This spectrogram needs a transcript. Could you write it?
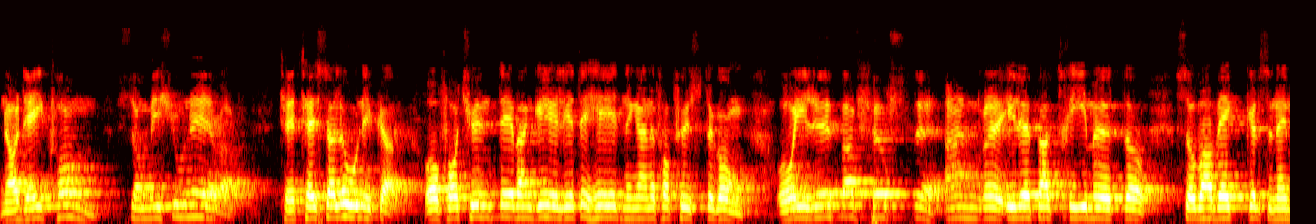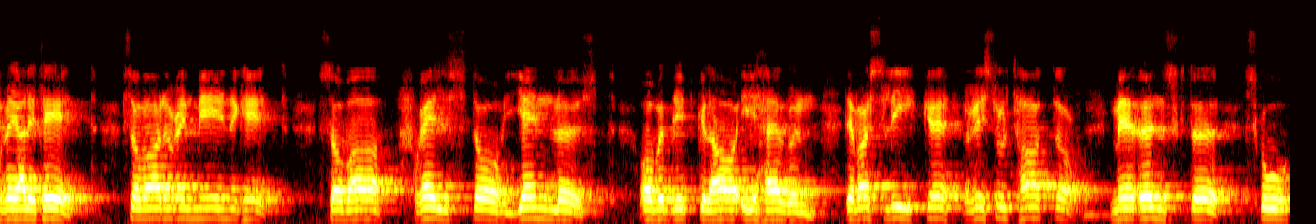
når de kom som misjonærer til Tessalonika og forkynte evangeliet til hedningene for første gang. Og i løpet av første, andre, i løpet av tre møter så var vekkelsen en realitet. Så var det en menighet som var frelst og gjenløst og blitt glad i Herren. Det var slike resultater vi ønskte skulle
